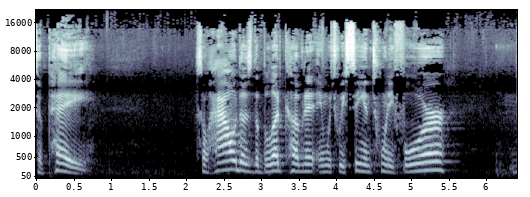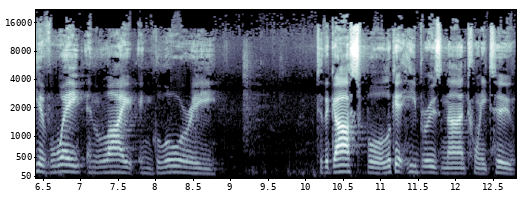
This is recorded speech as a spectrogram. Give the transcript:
to pay. So, how does the blood covenant in which we see in 24 give weight and light and glory to the gospel? Look at Hebrews 9 22.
